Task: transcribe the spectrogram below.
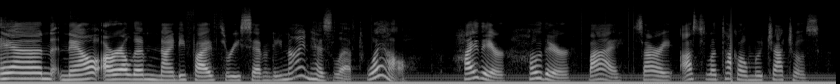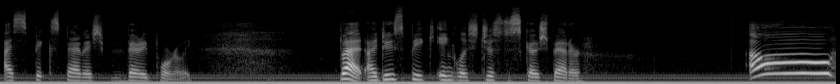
and now RLM 95379 has left. Well, hi there, ho there, bye. Sorry, hasta la taco, muchachos. I speak Spanish very poorly. But I do speak English just a skosh better. Oh,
